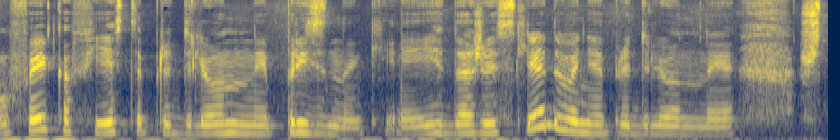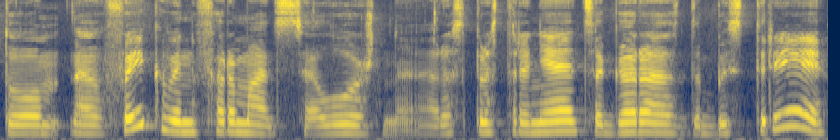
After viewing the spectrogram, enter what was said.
у фейков есть определенные признаки. Есть даже исследования определенные, что э, фейковая информация, ложная, распространяется гораздо быстрее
